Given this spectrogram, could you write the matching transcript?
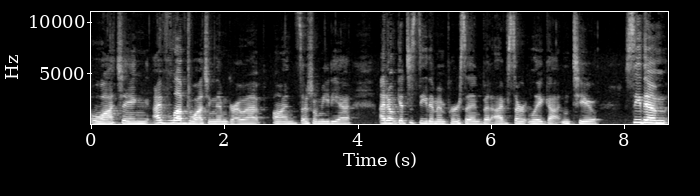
watching, I've loved watching them grow up on social media. I don't get to see them in person, but I've certainly gotten to see them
